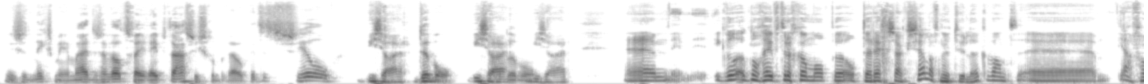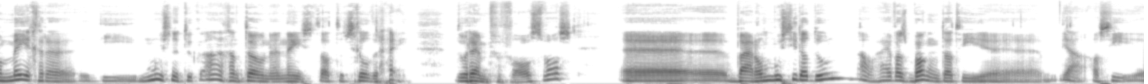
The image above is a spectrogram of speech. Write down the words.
is het niks meer. Maar er zijn wel twee reputaties gebroken. Het is heel bizar. Dubbel. Bizar. dubbel. Bizar. Um, ik wil ook nog even terugkomen op, uh, op de rechtszaak zelf natuurlijk. Want uh, ja, Van Megeren die moest natuurlijk aan gaan tonen ineens dat het schilderij door hem vervalst was. Uh, waarom moest hij dat doen? Nou, hij was bang dat hij, uh, ja, als hij uh,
